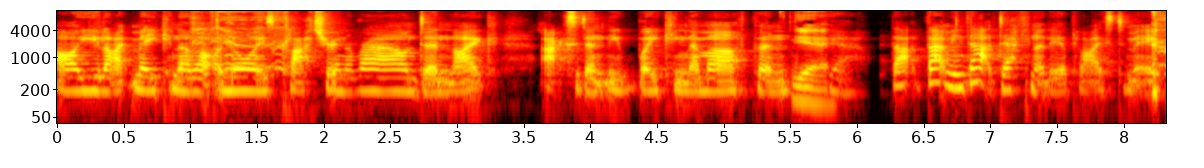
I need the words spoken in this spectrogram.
are you like making a lot of noise, clattering around and like accidentally waking them up? And Yeah. yeah, that, that, I mean, that definitely applies to me.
